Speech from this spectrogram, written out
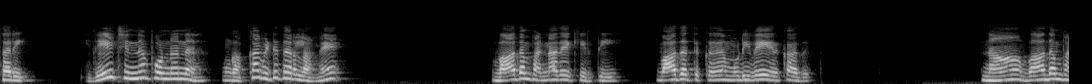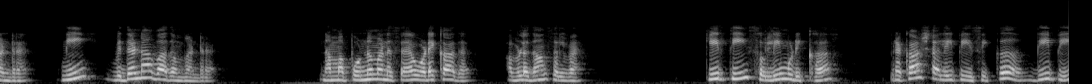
சரி இதே சின்ன பொண்ணுன்னு உங்க அக்கா விட்டு தரலாமே. வாதம் பண்ணாதே கீர்த்தி வாதத்துக்கு முடிவே இருக்காது. நான் வாதம் பண்றேன் நீ விதண்டாவாதம் பண்ற. நம்ம பொண்ணு மனசை உடைக்காத அவ்வளவுதான் சொல்வேன். கீர்த்தி சொல்லி முடிக்க பிரகாஷ் அலைபேசிக்கு தீபி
